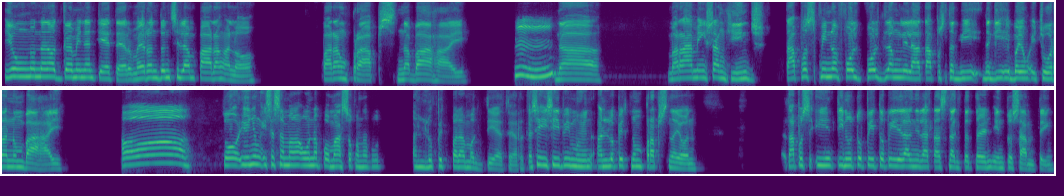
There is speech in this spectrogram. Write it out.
yung nung nanood kami ng theater, mayroon doon silang parang ano, parang props na bahay mm-hmm. na maraming siyang hinge. Tapos pino-fold-fold lang nila tapos nag nag-iiba yung itsura ng bahay. Oh. So, yun yung isa sa mga unang pumasok na po, ang lupit pala mag-theater. Kasi isipin mo yun, ang lupit ng props na yon. Tapos tinutupi-tupi lang nila tapos nagta-turn into something.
